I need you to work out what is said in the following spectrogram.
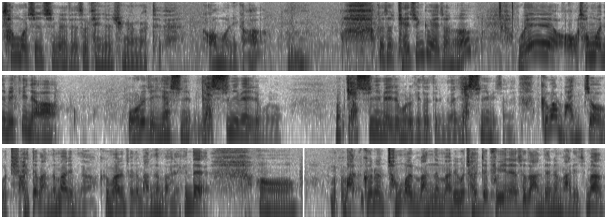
성모 신심에 대해서 굉장히 중요한 것 같아요. 어머니가. 음. 그래서 개신교에서는 왜 어, 성모님이 끼냐? 오로지 예수님, 예수님의 이름으로. 어? 예수님의 이름으로 기도드립니다. 예수님이잖아요. 그 말 맞죠. 그 절대 맞는 말입니다. 그 말은 절대 맞는 말이에요. 근데, 어, 마, 그거는 정말 맞는 말이고 절대 부인해서도 안 되는 말이지만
